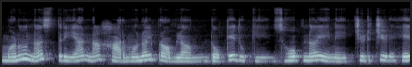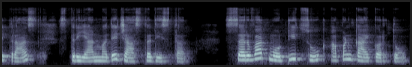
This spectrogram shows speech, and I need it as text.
म्हणूनच स्त्रियांना हार्मोनल प्रॉब्लेम डोकेदुखी झोप न येणे चिडचिड हे त्रास स्त्रियांमध्ये जास्त दिसतात. सर्वात मोठी चूक आपण काय करतो?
